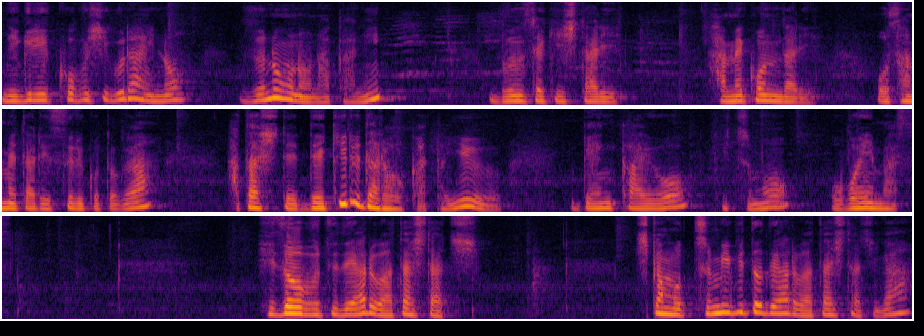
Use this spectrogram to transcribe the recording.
握り拳ぐらいの頭脳の中に分析したりはめ込んだり収めたりすることが果たしてできるだろうかという限界をいつも覚えます。被造物である私たちしかも罪人である私たちが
